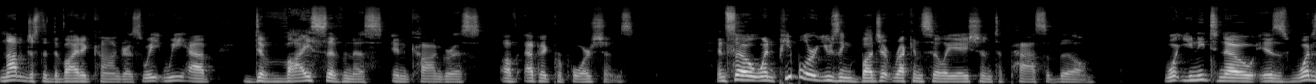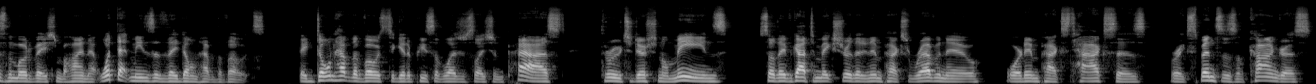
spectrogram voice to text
not just a divided Congress. We we have divisiveness in Congress of epic proportions. And so when people are using budget reconciliation to pass a bill, what you need to know is what is the motivation behind that? What that means is they don't have the votes. They don't have the votes to get a piece of legislation passed through traditional means, so they've got to make sure that it impacts revenue or it impacts taxes or expenses of Congress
